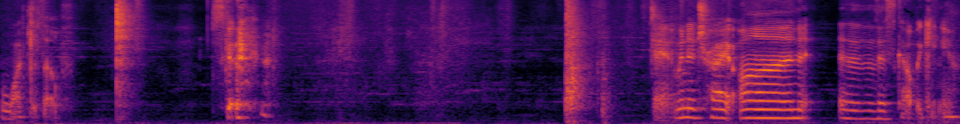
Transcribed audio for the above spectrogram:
watch yourself. Just kidding. okay, I'm gonna try on this cow bikini.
